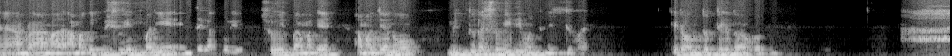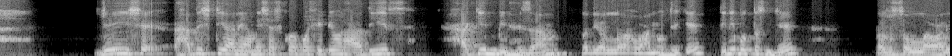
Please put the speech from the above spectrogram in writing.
হ্যাঁ, আমরা আমাকে তুমি শহীদ বানিয়ে ইন্তেকাল করি শহীদ বা আমাকে, আমার যেন মৃত্যুটা শহীদই মধ্যে মৃত্যু হয়। এটা অন্তর থেকে দোয়া করবেন। যেই হাদিসটি আনে, আমি শেষ করব, সেটি হল হাদিস হাকিম বিন হেজাম রাজি আল্লাহ আনু থেকে। তিনি বলতেছেন যে রসুল্লাহ আলী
